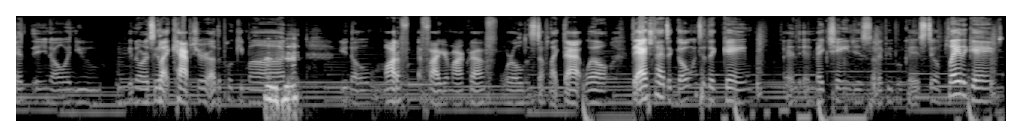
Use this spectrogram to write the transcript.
and you know and you in order to like capture other Pokemon Mhm. and you know modify your Minecraft world and stuff like that. Well, they actually had to go into the game and, and make changes so that people can still play the games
